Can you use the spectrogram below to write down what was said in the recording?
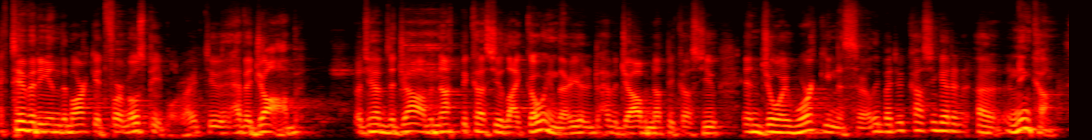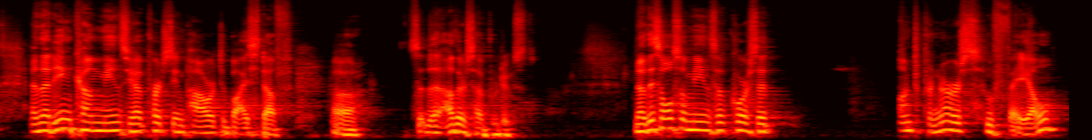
activity in the market for most people, right? You have a job, but you have the job not because you like going there. You have a job not because you enjoy working necessarily, but because you get an, uh, an income. And that income means you have purchasing power to buy stuff uh, so that others have produced. Now, this also means, of course, that entrepreneurs who fail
